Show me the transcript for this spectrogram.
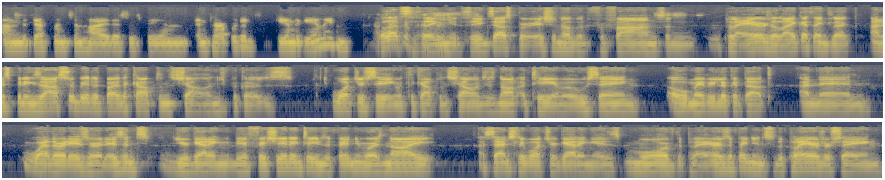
and the difference in how this is being interpreted game to game even. Well, that's the thing. It's the exasperation of it for fans and players alike. I think, like, and it's been exacerbated by the captain's challenge because what you're seeing with the captain's challenge is not a TMO saying, "Oh, maybe look at that," and then whether it is or it isn't, you're getting the officiating team's opinion. Whereas now essentially what you're getting is more of the players' opinion. So the players are saying,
